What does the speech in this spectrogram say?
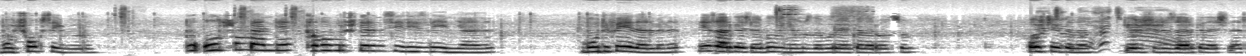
Bu çok seviyorum. Bu olsun bende. Kafa vuruşlarını siz izleyin yani. Modifiye eder beni. Neyse arkadaşlar bu videomuz da buraya kadar olsun. Hoşçakalın. Görüşürüz arkadaşlar.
